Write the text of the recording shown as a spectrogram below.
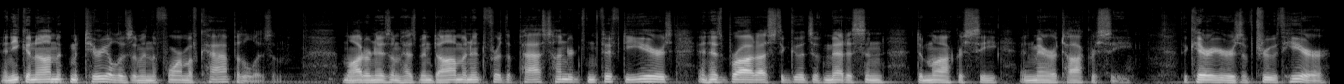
and economic materialism in the form of capitalism. Modernism has been dominant for the past 150 years and has brought us the goods of medicine, democracy, and meritocracy. The carriers of truth here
